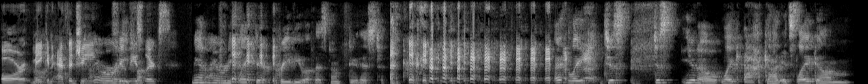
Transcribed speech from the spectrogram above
or make Oh, an no. effigy already to these fuck- lyrics? Man, I already like did a preview of this. Don't do this to I, like just just you know, like ah, God, it's like um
